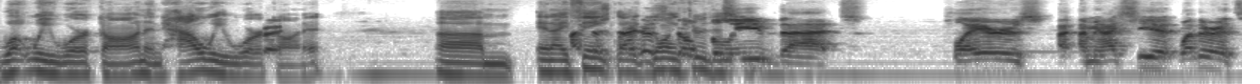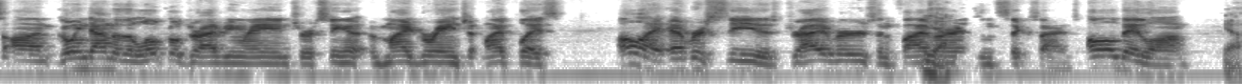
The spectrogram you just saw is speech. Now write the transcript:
what we work on and how we work right. on it. Um, and I think I just, like I going through believe this, that players. I mean, I see it whether it's on going down to the local driving range or seeing a, my range at my place. All I ever see is drivers and five yeah. irons and six irons all day long. Yeah.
